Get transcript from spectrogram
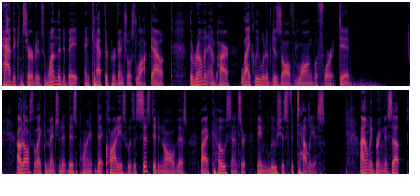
Had the conservatives won the debate and kept the provincials locked out, the Roman Empire likely would have dissolved long before it did. I would also like to mention at this point that Claudius was assisted in all of this by a co-censor named Lucius Vitellius. I only bring this up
